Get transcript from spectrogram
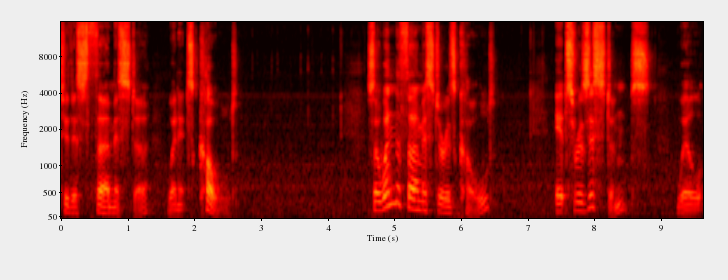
to this thermistor when it's cold? So when the thermistor is cold, its resistance will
